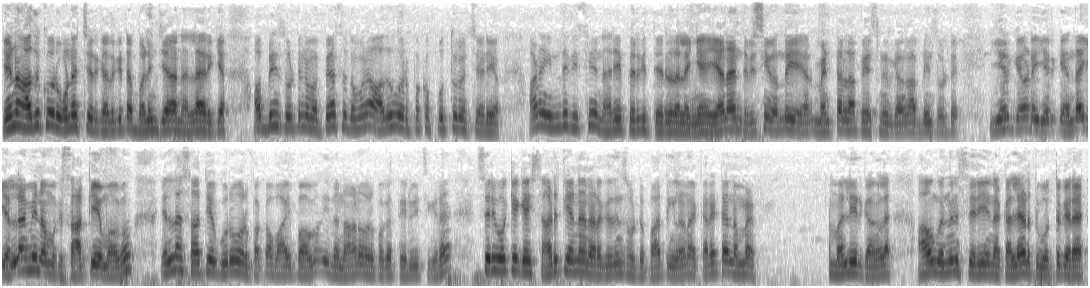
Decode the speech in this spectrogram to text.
ஏன்னா அதுக்கு ஒரு உணர்ச்சி இருக்கு. அதுக்கிட்ட பலிஞ்சா நல்லா இருக்கேன் அப்படின்னு சொல்லிட்டு நம்ம பேசுறது மூலம் அது ஒரு பக்கம் புத்துணர்ச்சி அடையும். ஆனா இந்த விஷயம் நிறைய பேருக்கு தெரியதில்லைங்க ஏன்னா இந்த விஷயம் வந்து மென்டலாக பேசினிருக்காங்க அப்படின்னு சொல்லிட்டு இயற்கையோட இயற்கை இருந்தால் எல்லாமே நமக்கு சாத்தியமாகும். எல்லா சாத்தியக்கூறும் ஒரு பக்கம் வாய்ப்பாகும். இதை நானும் ஒரு பக்கம் தெரிவிச்சுக்கிறேன். சரி ஓகே கைஸ் அடுத்து என்ன நடக்குதுன்னு சொல்லிட்டு பார்த்தீங்கன்னா கரெக்டாக நம்ம மல்லி இருக்காங்களே அவங்க வந்து சரி நான் கல்யாணத்துக்கு ஒத்துக்கிறேன்.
